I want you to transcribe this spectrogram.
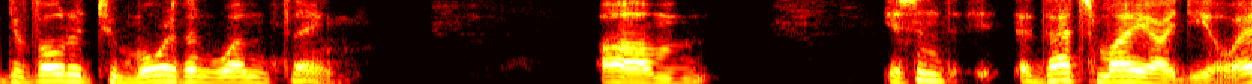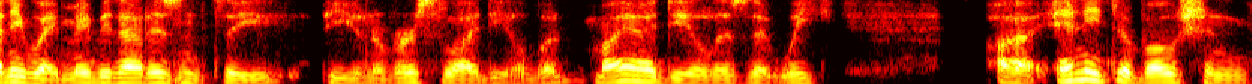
devoted to more than one thing. Um, isn't that's my ideal anyway? Maybe that isn't the the universal ideal, but my ideal is that we uh, any devotion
